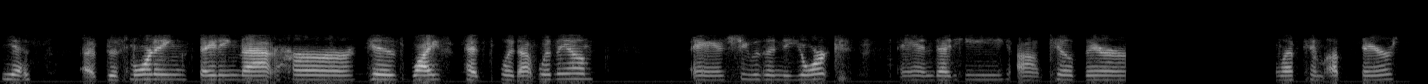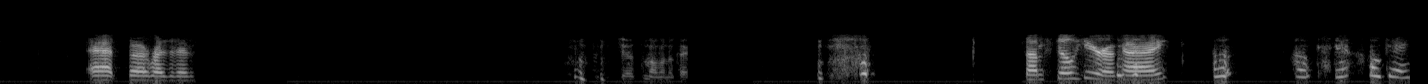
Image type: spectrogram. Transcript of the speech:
Yes. uh, this morning stating that her his wife had split up with him and she was in New York and that he uh, killed their left him upstairs at the residence Just a moment, okay? so I'm still here okay okay. Okay.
